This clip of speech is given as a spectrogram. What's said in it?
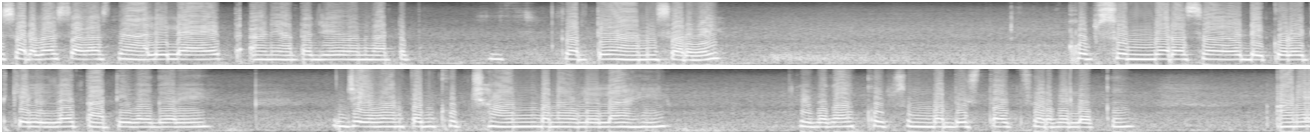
फायनली सर्व सवासने आलेले आहेत आणि आता जेवण वाटप करतोय आम्ही सर्व. खूप सुंदर असं डेकोरेट केलेलं आहे ताटी वगैरे. जेवण पण खूप छान बनवलेलं आहे. हे बघा खूप सुंदर दिसत आहेत सर्व लोक. आणि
